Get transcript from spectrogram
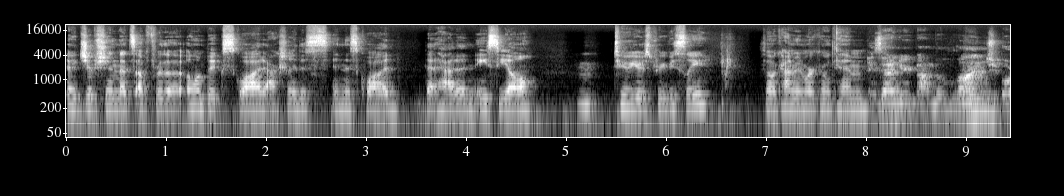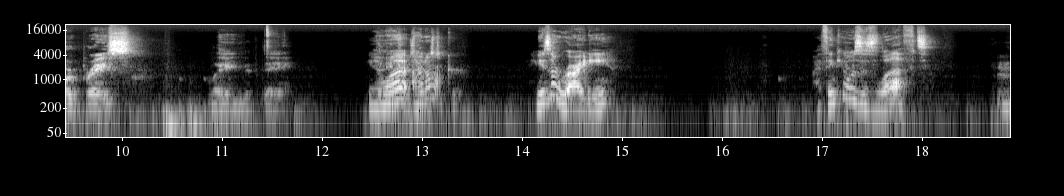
Egyptian that's up for the Olympic squad actually this in this squad that had an ACL Hmm. two years previously. So I've kind of been working with him. Is that on your on the lunge or brace leg that they? You know what? I don't. occur? He's a righty. I think it was his left. Hmm.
